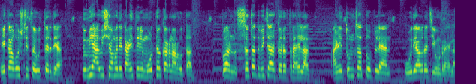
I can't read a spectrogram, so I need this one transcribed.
एका गोष्टीचं उत्तर द्या. तुम्ही आयुष्यामध्ये काहीतरी मोठं करणार होतात पण सतत विचार करत राहिलात आणि तुमचा तो प्लॅन उद्यावरच येऊन राहिला.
